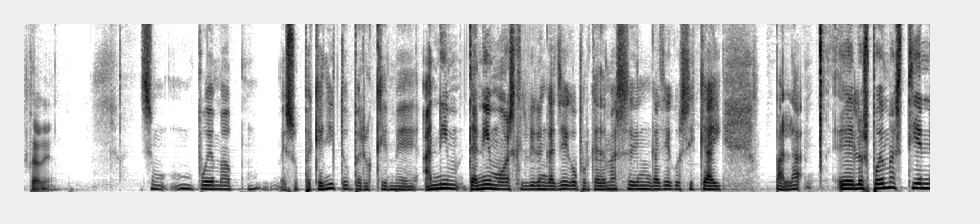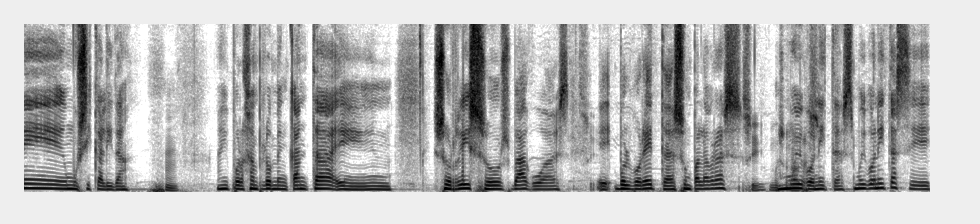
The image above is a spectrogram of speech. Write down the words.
Está ben. Es un, un poema, eso, pequeñito, pero que me anim, te animo a escribir en gallego, porque además en gallego sí que hay pala eh, los poemas tienen musicalidad. Hmm. A mí, por ejemplo, me encanta en sorrisos, vaguas, eh, volvoretas, son palabras Sí, muy bonitas, muy bonitas eh,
